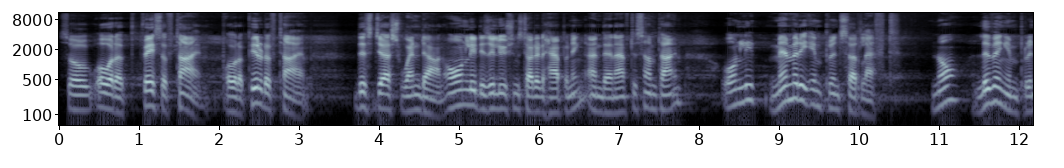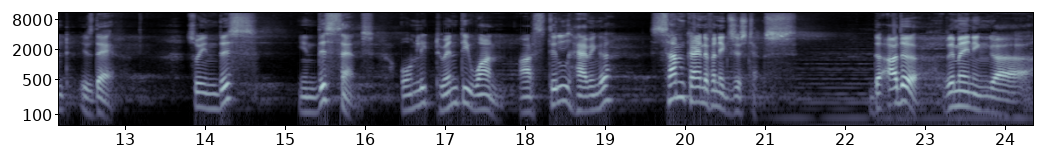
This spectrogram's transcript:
So, over a phase of time, over a period of time, this just went down. Only dissolution started happening, and then after some time, only memory imprints are left. No living imprint is there. So, in this in this sense, only twenty-one are still having a… some kind of an existence. The other remaining, uh,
